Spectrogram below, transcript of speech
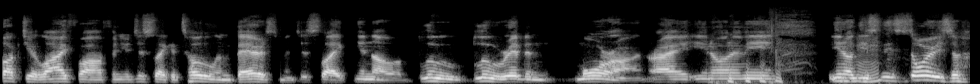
fucked your life off and you're just like a total embarrassment just like you know a blue blue ribbon moron right? You know what i mean? You know these these stories of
